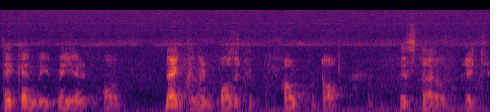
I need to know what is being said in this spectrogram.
they can be measured on negative and positive output of this diode bridge.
